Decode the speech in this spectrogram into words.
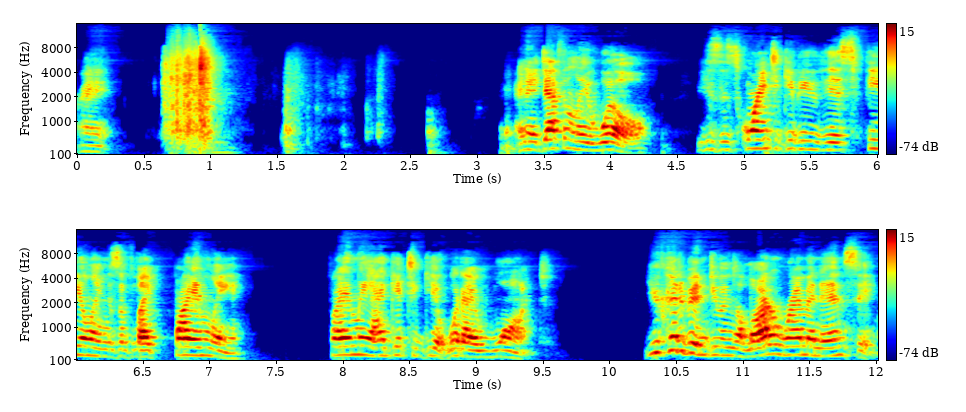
Right? And it definitely will because it's going to give you these feelings of like finally finally I get to get what I want. You could have been doing a lot of reminiscing.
